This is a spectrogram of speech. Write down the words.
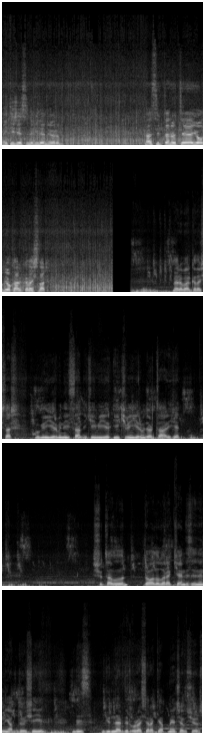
neticesini bilemiyorum. Nasipten öteye yol yok arkadaşlar. Merhaba arkadaşlar. Bugün 20 Nisan 2024 tarihi. Şu tavuğun doğal olarak kendisinin yaptığı şeyi biz günlerdir uğraşarak yapmaya çalışıyoruz.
